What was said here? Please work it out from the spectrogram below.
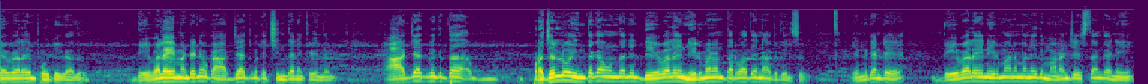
దేవాలయం పోటీ కాదు. దేవాలయం అంటేనే ఒక ఆధ్యాత్మిక చింతన కేంద్రం. ఆధ్యాత్మికత ప్రజల్లో ఇంతగా ఉందని దేవాలయ నిర్మాణం తర్వాతే నాకు తెలుసు. ఎందుకంటే దేవాలయ నిర్మాణం అనేది మనం చేస్తాం కానీ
